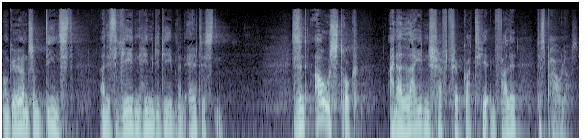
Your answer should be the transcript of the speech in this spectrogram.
und gehören zum Dienst eines jeden hingegebenen Ältesten. Sie sind Ausdruck einer Leidenschaft für Gott hier im Falle des Paulus.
